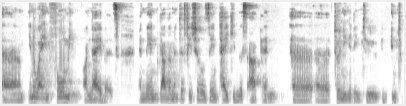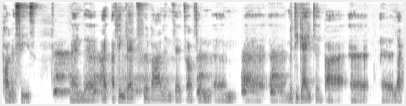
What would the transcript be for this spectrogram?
um, in a way informing on neighbors, and then government officials then taking this up and turning it into into policies. And uh, I, I, think that's the violence that's often um, uh, uh, mitigated by uh, uh, like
